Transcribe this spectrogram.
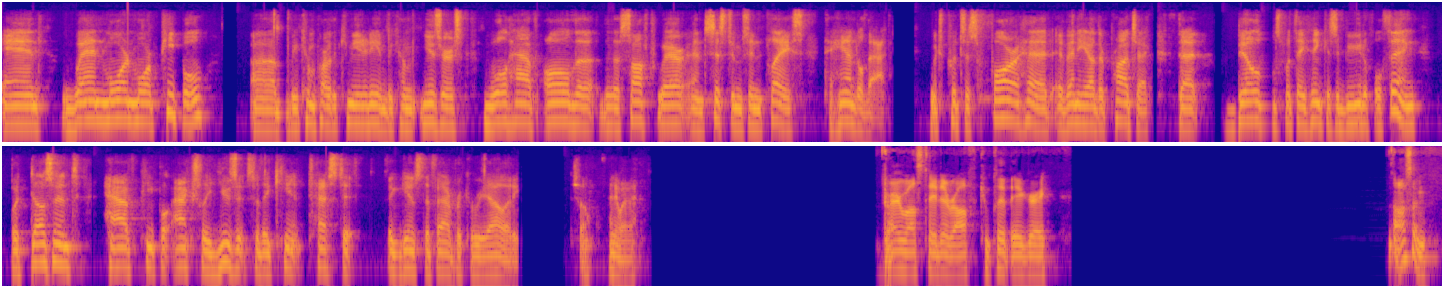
And when more and more people uh, become part of the community and become users, we'll have all the, the software and systems in place to handle that, which puts us far ahead of any other project that builds what they think is a beautiful thing, but doesn't have people actually use it so they can't test it against the fabric of reality. So anyway. Very well stated, Rolf. Completely agree. Awesome.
